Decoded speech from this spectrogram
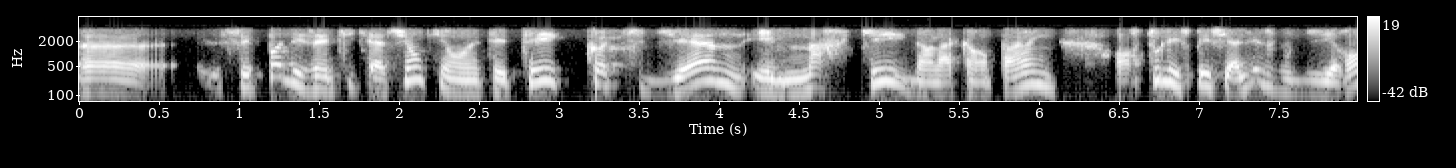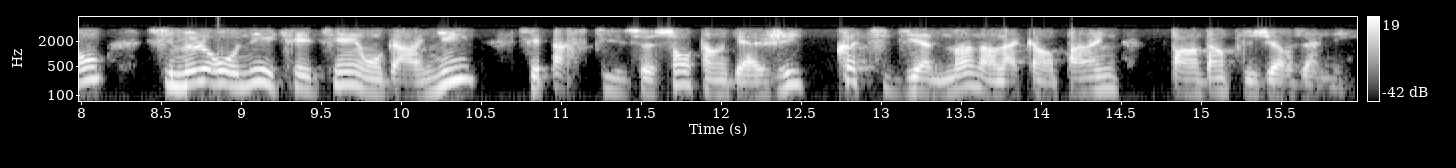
Euh, c'est pas des implications qui ont été quotidiennes et marquées dans la campagne. Or, tous les spécialistes vous diront, si Mulroney et Chrétien ont gagné, c'est parce qu'ils se sont engagés quotidiennement dans la campagne pendant plusieurs années.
